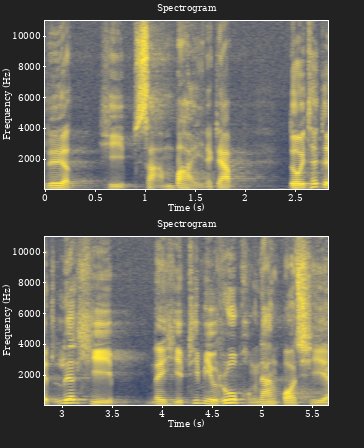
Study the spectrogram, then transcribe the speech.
เลือกหีบสามใบนะครับ โดยถ้าเกิดเลือกหีบ ในหีบที่มีรูปของนางปอเชีย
